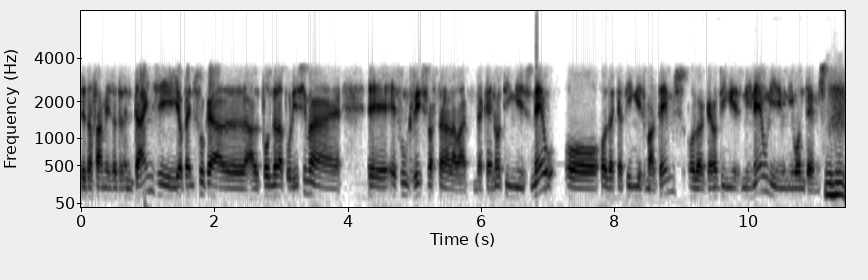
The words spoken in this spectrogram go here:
des de fa més de 30 anys i jo penso que el, el pont de la Puríssima eh, és un risc bastant elevat, de que no tinguis neu o, o de que tinguis mal temps o de que no tinguis ni neu ni, ni bon temps. Uh -huh.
